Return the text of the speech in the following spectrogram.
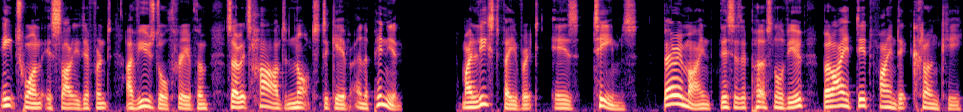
Each one is slightly different. I've used all three of them, so it's hard not to give an opinion. My least favourite is Teams. Bear in mind, this is a personal view, but I did find it clunky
